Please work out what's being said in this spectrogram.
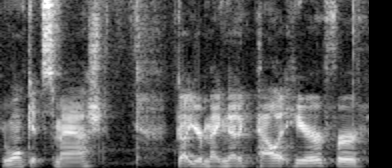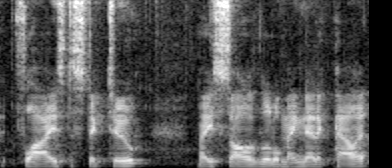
It won't get smashed. Got your magnetic pallet here for flies to stick to. Nice solid little magnetic pallet.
